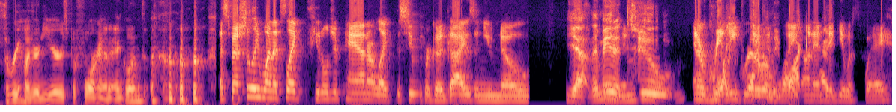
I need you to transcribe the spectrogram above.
300 years beforehand England. Especially when it's like feudal Japan or like the super good guys, and you know, Yeah, they made it too in a really black literally and white, black and white. unambiguous way.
